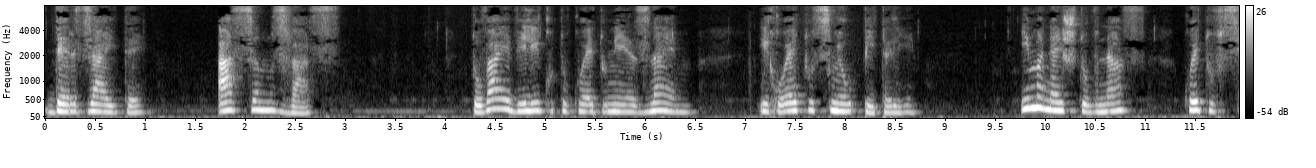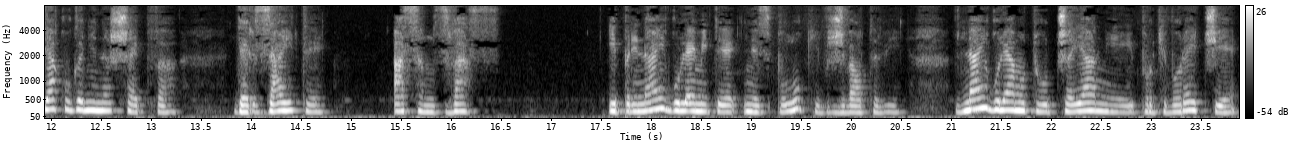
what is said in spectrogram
Дерзайте, аз съм с вас. Това е великото, което ние знаем и което сме опитали. Има нещо в нас, което всякога ни нашепва — дерзайте, аз съм с вас. И при най-големите несполуки в живота ви, в най-голямото отчаяние и противоречие,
